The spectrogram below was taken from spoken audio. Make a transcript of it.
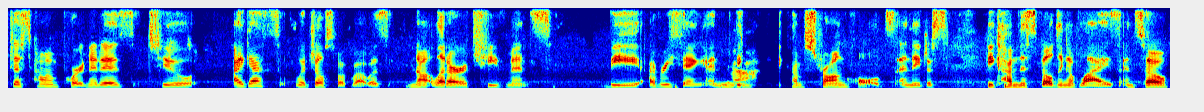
just how important it is to, I guess, what Jill spoke about was not let our achievements be everything and Yeah. be- become strongholds and they just become this building of lies. And so,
